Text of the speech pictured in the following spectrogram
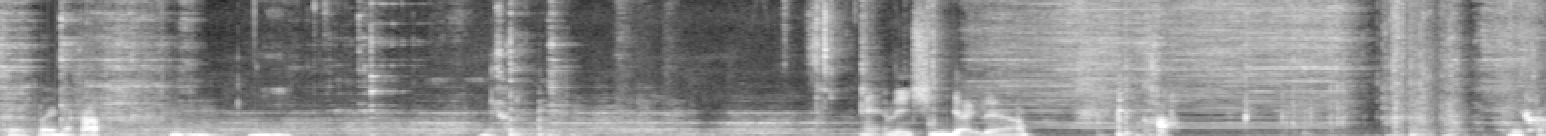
เสิร์ฟเลยนะครับอืมนี่นี่ค่ะ เนี่ยอันนี้ชิ้นใหญ่เลยนะครับ ค่ะ นี่ค่ะ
